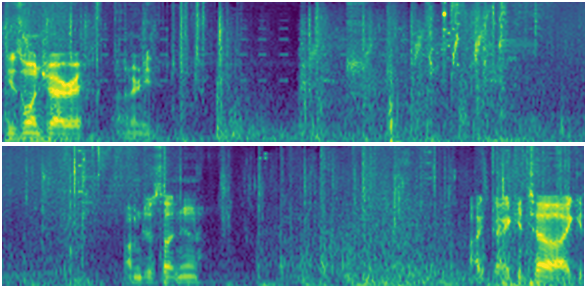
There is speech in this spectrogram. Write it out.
He's one shot, Ray. Just letting you know. I, I can tell. I could.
